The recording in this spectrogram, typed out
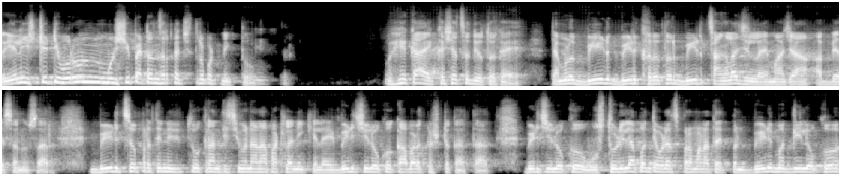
रिअल इस्टेटीवरून मुळशी पॅटर्नसारखा चित्रपट निघतो. हे काय? कशाचं देतं काय? त्यामुळं बीड बीड खरं तर बीड चांगला जिल्हा आहे माझ्या अभ्यासानुसार. बीडचं प्रतिनिधित्व क्रांतीसिंह नाना पाटलांनी केलं आहे. बीडची लोकं काबाड कष्ट करतात. बीडची लोकं ऊसतोडीला पण तेवढ्याच प्रमाणात आहेत पण बीडमधली लोकं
